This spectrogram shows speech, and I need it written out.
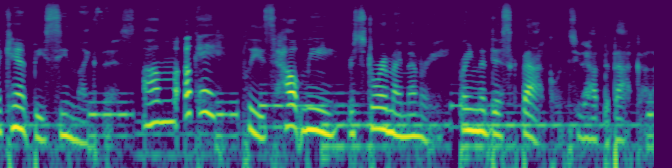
I can't be seen like this. Um, okay. Please help me restore my memory. Bring the disk back once you have the backup.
